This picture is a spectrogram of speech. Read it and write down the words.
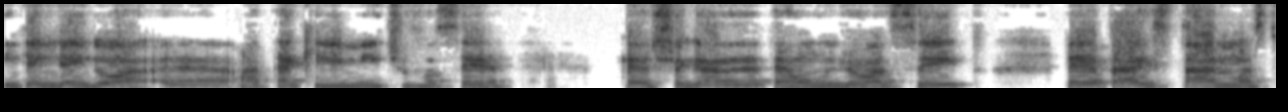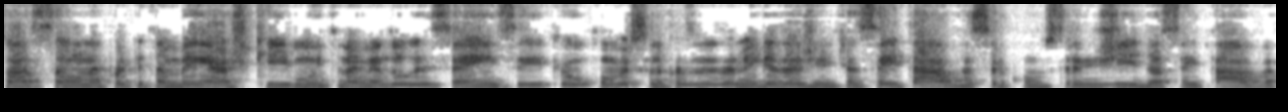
entendendo até que limite você quer chegar, né? até onde eu aceito é, para estar numa situação, né? Porque também acho que muito na minha adolescência, que eu conversando com as minhas amigas, a gente aceitava ser constrangida, aceitava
